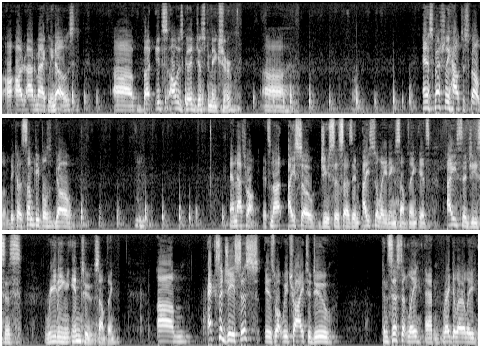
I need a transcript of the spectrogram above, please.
au- automatically knows. Uh, but it's always good just to make sure. Uh, and especially how to spell them, because some people go, "Hmm." And that's wrong. It's not isogesis, as in isolating something. It's eisegesis, reading into something. Um, exegesis is what we try to do consistently and regularly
